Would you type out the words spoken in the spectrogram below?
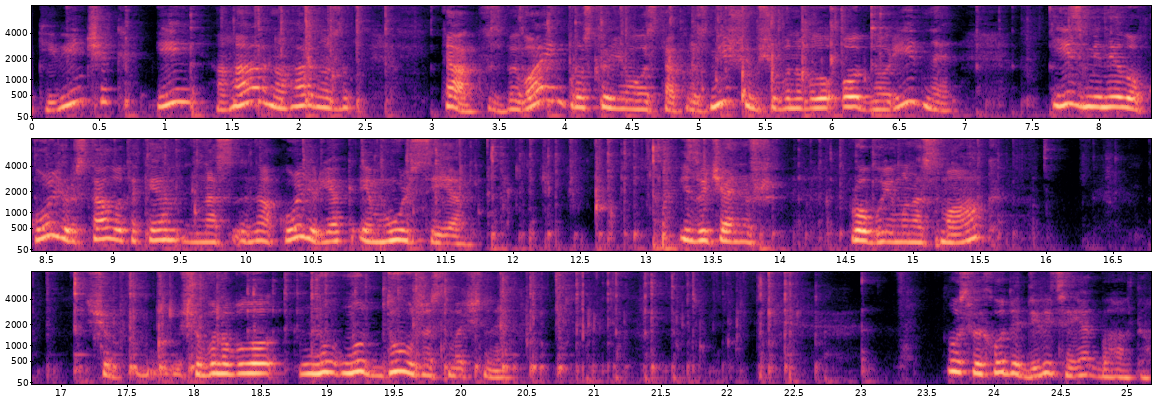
такий вінчик і гарно, гарно Так, збиваємо, просто його ось так розмішуємо, щоб воно було однорідне і змінило колір, стало таке на, на колір, як емульсія. І, звичайно ж, пробуємо на смак, щоб, щоб воно було ну, ну, дуже смачне. Ось виходить, дивіться, як багато.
